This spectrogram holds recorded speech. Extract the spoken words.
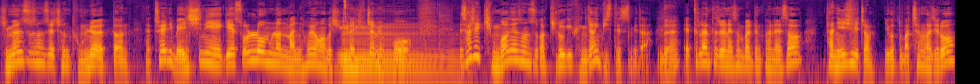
김현수 선수의 전 동료였던 트레니 맨시니에게 솔로 홈런만 허용한 것이 유일한 실점이었고 음. 사실 김광현 선수가 기록이 굉장히 비슷했습니다. 네. 애틀란타전의 선발 등판에서 단 1실점. 이것도 마찬가지로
